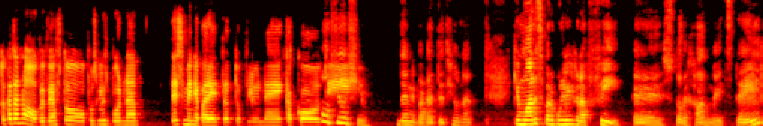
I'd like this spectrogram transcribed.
το κατανοώ. Βέβαια αυτό, όπως λες, μπορεί να δεν σημαίνει απαραίτητα ότι το βιβλίο είναι κακό. Όχι, ότι... όχι. Δεν είπα κάτι τέτοιο, ναι. Και μου άρεσε πάρα πολύ η γραφή ε, στο The Handmaid's Tale.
